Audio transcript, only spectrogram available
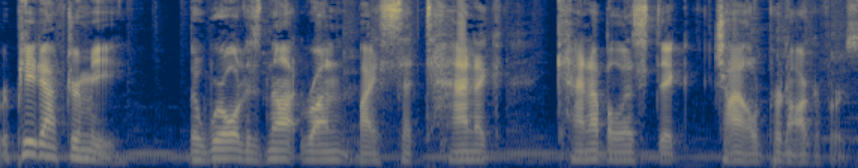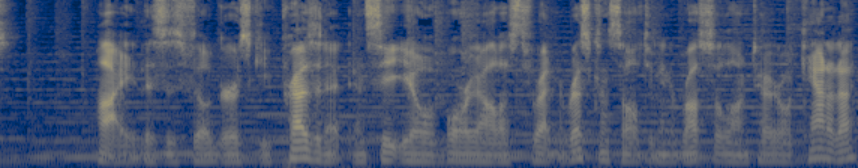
Repeat after me. The world is not run by satanic, cannibalistic child pornographers. Hi, this is Phil Gurski, President and CEO of Borealis Threat and Risk Consulting in Russell, Ontario, Canada,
